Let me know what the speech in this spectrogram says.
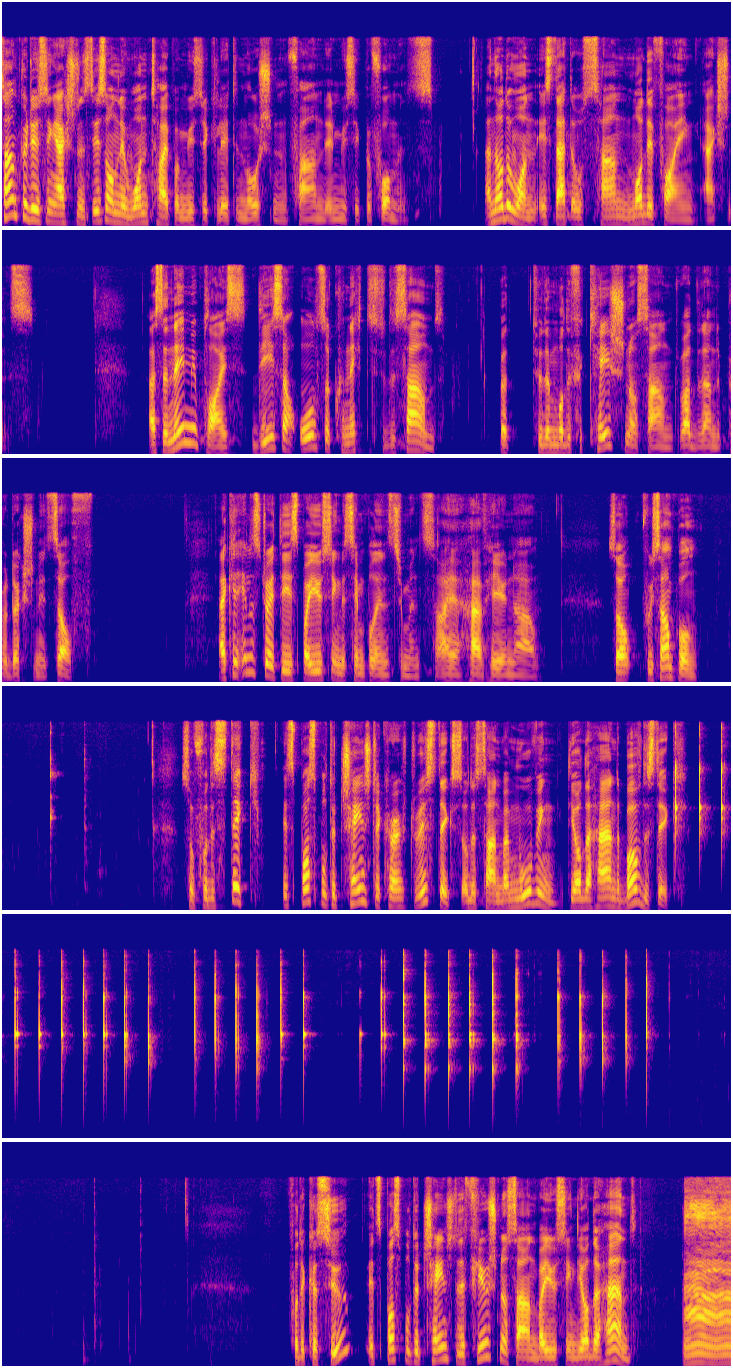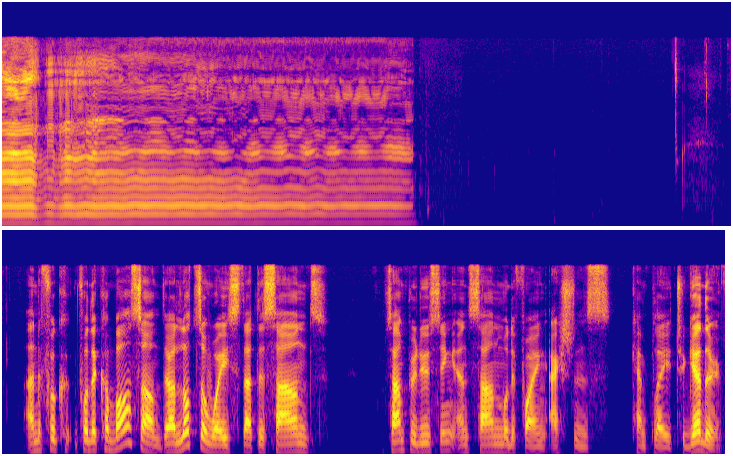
Sound-producing actions is only one type of music-related motion found in music performance. Another one is that of sound-modifying actions. As the name implies, these are also connected to the sound, but to the modification of sound rather than the production itself. I can illustrate this by using the simple instruments I have here now. So, for example, so for the stick, it's possible to change the characteristics of the sound by moving the other hand above the stick. For the kazoo, it's possible to change the diffusion sound by using the other hand. And for, for the cabasa, sound, there are lots of ways that the sound, sound producing and sound modifying actions can play together.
